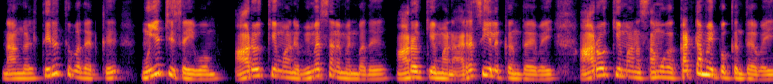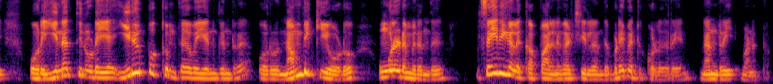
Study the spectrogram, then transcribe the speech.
நாங்கள் திருத்துவதற்கு முயற்சி செய்வோம். ஆரோக்கியமான விமர்சனம் என்பது ஆரோக்கியமான அரசியலுக்கும் தேவை. ஆரோக்கியமான சமூக கட்டமைப்புக்கும் தேவை. ஒரு இனத்தினுடைய இருப்புக்கும் தேவை என்கின்ற ஒரு நம்பிக்கையோடு உங்களிடமிருந்து செய்திகளுக்கு அப்பால் நிகழ்ச்சியிலிருந்து விடைபெற்றுக் கொள்கிறேன். நன்றி வணக்கம்.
